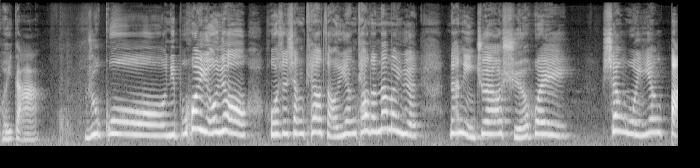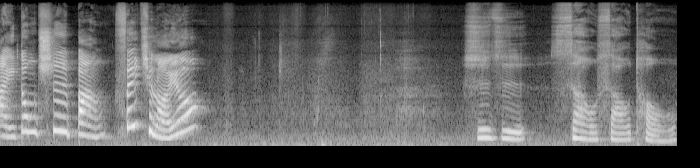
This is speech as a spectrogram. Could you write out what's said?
回答。”如果你不会游泳，或是像跳蚤一样跳得那么远，那你就要学会像我一样摆动翅膀飞起来哟。狮子搔搔头，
